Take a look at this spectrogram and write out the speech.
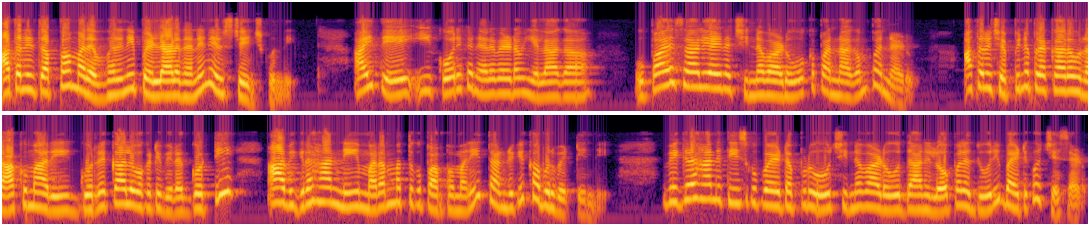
అతని తప్ప మరెవ్వరినీ పెళ్ళాడనని నిశ్చయించుకుంది. అయితే ఈ కోరిక నెరవేరడం ఎలాగా? ఉపాయశాలి అయిన చిన్నవాడు ఒక పన్నాగం పన్నాడు. అతను చెప్పిన ప్రకారం రాకుమారి గొర్రెకాలు ఒకటి విరగ్గొట్టి ఆ విగ్రహాన్ని మరమ్మత్తుకు పంపమని తండ్రికి కబురు పెట్టింది. విగ్రహాన్ని తీసుకుపోయేటప్పుడు చిన్నవాడు దాని లోపల దూరి బయటకు వచ్చేశాడు.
